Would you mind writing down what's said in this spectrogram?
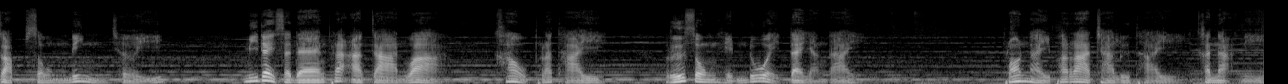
กลับทรงนิ่งเฉย มิได้แสดงพระอาการว่า เข้าพระทัยหรือทรงเห็นด้วยแต่อย่างใด เพราะในพระราชาลือไทยขณะนี้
